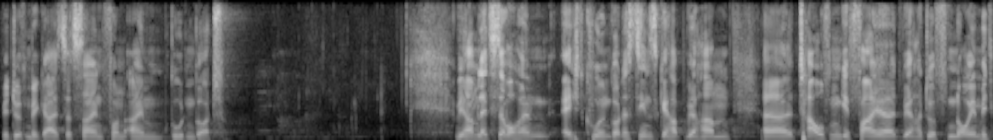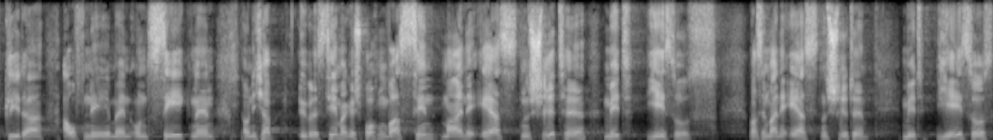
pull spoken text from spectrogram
Wir dürfen begeistert sein von einem guten Gott. Wir haben letzte Woche einen echt coolen Gottesdienst gehabt. Wir haben äh, Taufen gefeiert. Wir durften neue Mitglieder aufnehmen und segnen. Und ich habe über das Thema gesprochen, was sind meine ersten Schritte mit Jesus? Was sind meine ersten Schritte mit Jesus?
